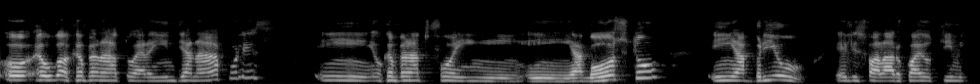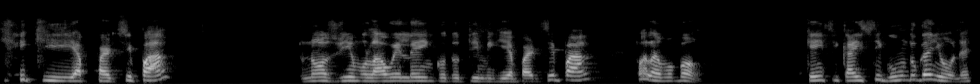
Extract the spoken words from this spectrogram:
o, o campeonato era em Indianápolis, o campeonato foi em, em agosto, em abril eles falaram qual é o time que, que ia participar. Nós vimos lá o elenco do time que ia participar. Falamos, bom, quem ficar em segundo ganhou, né?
